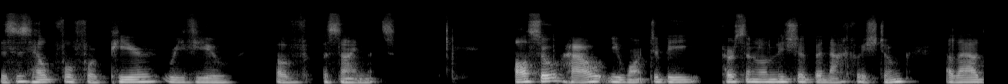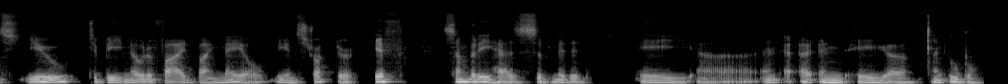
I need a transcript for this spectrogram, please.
This is helpful for peer review of assignments. Also, how you want to be personalische Benachrichtigung allows you to be notified by mail, the instructor, if somebody has submitted a uh, an, a, an, a, uh, an Übung.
